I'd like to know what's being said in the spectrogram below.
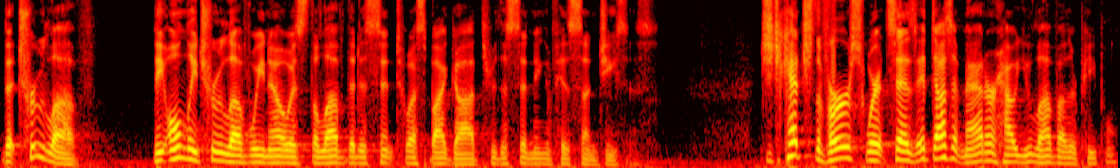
that true love, the only true love we know, is the love that is sent to us by God through the sending of his son Jesus. Did you catch the verse where it says, It doesn't matter how you love other people?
